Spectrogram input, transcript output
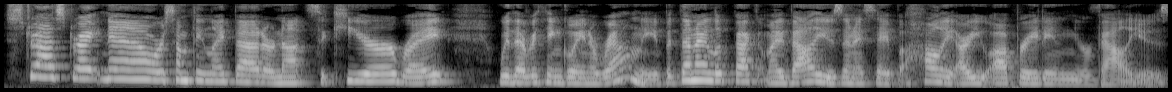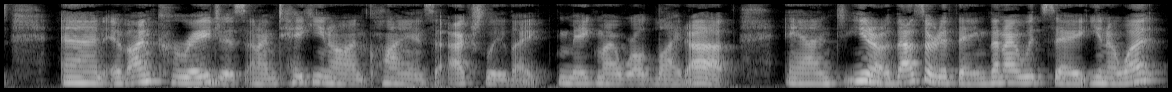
stressed right now or something like that, or not secure, right? With everything going around me. But then I look back at my values and I say, but Holly, are you operating in your values? And if I'm courageous and I'm taking on clients that actually like make my world light up and, you know, that sort of thing, then I would say, you know what?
